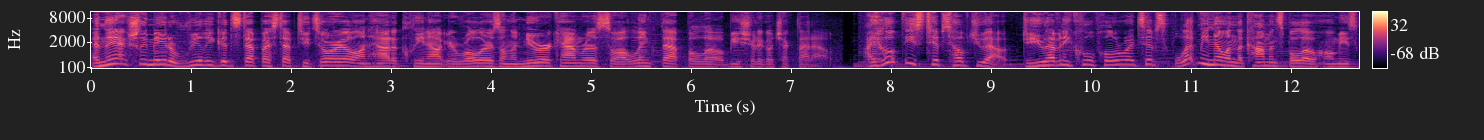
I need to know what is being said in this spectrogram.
And they actually made a really good step-by-step -step tutorial on how to clean out your rollers on the newer cameras, so I'll link that below. Be sure to go check that out. I hope these tips helped you out. Do you have any cool Polaroid tips? Let me know in the comments below, homies.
